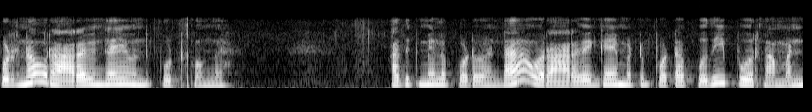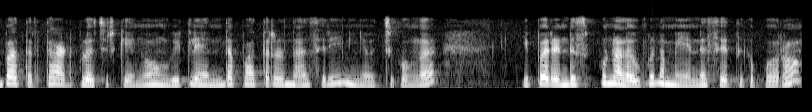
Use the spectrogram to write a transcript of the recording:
போடுறேன்னா ஒரு அரை வெங்காயம் வந்து போட்டுக்கோங்க. அதுக்கு மேலே போட வேண்டாம். ஒரு அரை வெங்காயம் மட்டும் போட்டால் போதும். இப்போ ஒரு நான் மண் பாத்திரத்தை அடுப்பில் வச்சுருக்கேங்க. உங்கள் வீட்டில் எந்த பாத்திரம் இருந்தாலும் சரி நீங்கள் வச்சுக்கோங்க. இப்போ ரெண்டு ஸ்பூன் அளவுக்கு நம்ம எண்ணெய் சேர்த்துக்க போகிறோம்.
